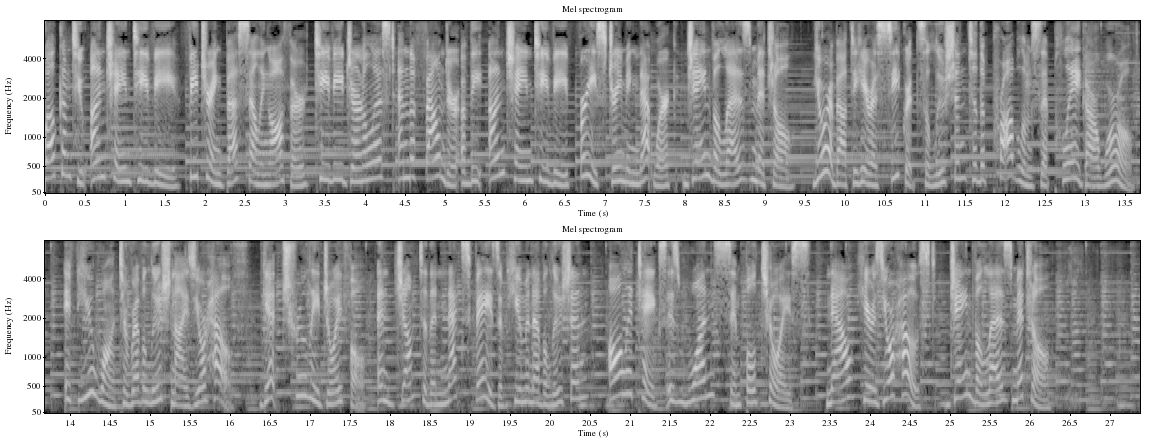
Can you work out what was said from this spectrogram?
Welcome to Unchained TV, featuring best selling author, TV journalist, and the founder of the Unchained TV free streaming network, Jane Velez Mitchell. You're about to hear a secret solution to the problems that plague our world. If you want to revolutionize your health, get truly joyful, and jump to the next phase of human evolution, all it takes is one simple choice. Now, here's your host, Jane Velez Mitchell.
